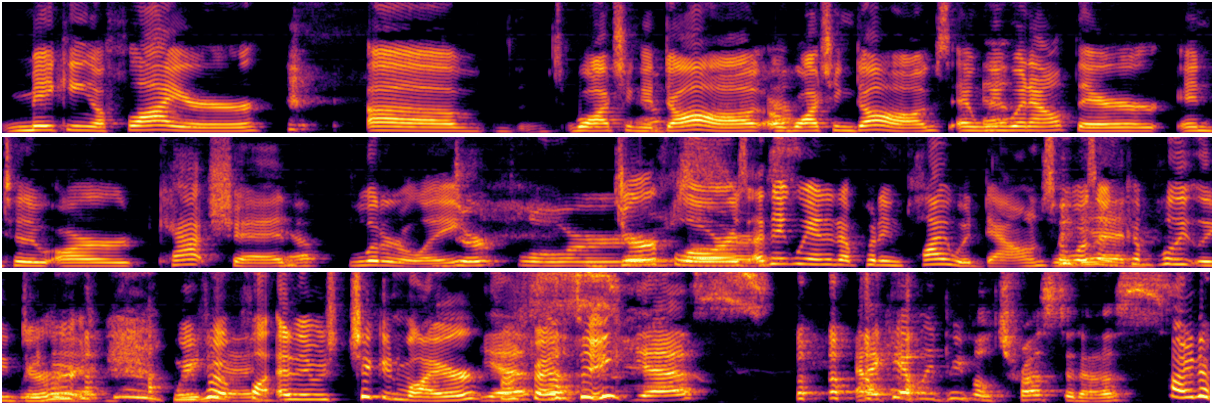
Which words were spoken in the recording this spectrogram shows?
making a flyer of watching a Yep. dog or watching dogs, and we went out there into our cat shed, Yep. literally. Dirt floors. Dirt floors. I think we ended up putting plywood down, so We it wasn't did. completely dirt. We, We put ply- and it was chicken wire Yes. for fencing. yes. And I can't believe people trusted us. I know.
